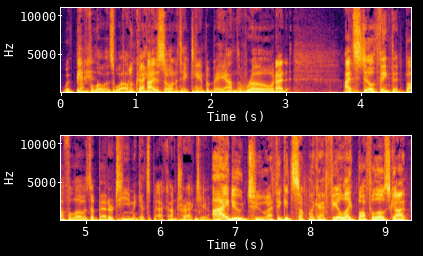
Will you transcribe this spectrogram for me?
with Buffalo as well. Okay. I just don't want to take Tampa Bay on the road. I I still think that Buffalo is a better team and gets back on track here. I do too. I think it's something like I feel like Buffalo's got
